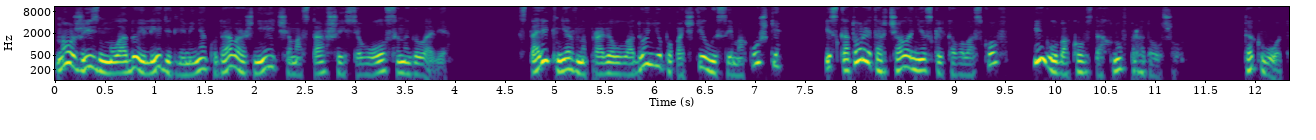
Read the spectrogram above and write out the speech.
Но жизнь молодой леди для меня куда важнее, чем оставшиеся волосы на голове. Старик нервно провел ладонью по почти лысой макушке, из которой торчало несколько волосков, и, глубоко вздохнув, продолжил. Так вот,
